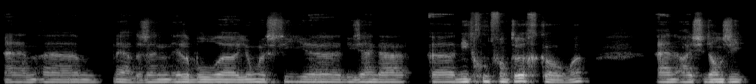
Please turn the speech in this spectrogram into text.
En uh, ja, er zijn een heleboel uh, jongens die, uh, die zijn daar niet goed van teruggekomen. En als je dan ziet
